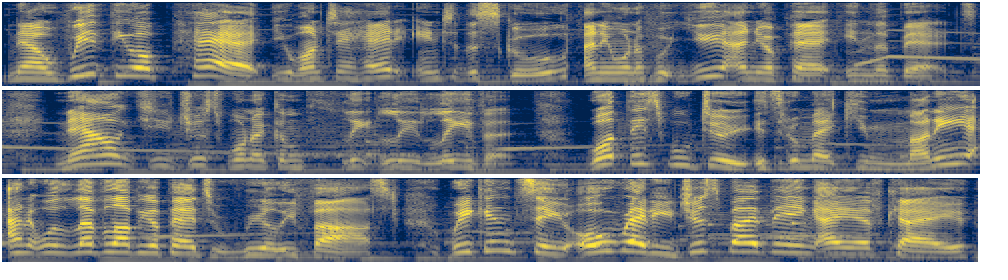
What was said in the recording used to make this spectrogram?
Now with your pet, you want to head into the school and you want to put you and your pet in the beds. Now you just want to completely leave it. What this will do is it'll make you money and it will level up your pets really fast. We can see already just by being AFK,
